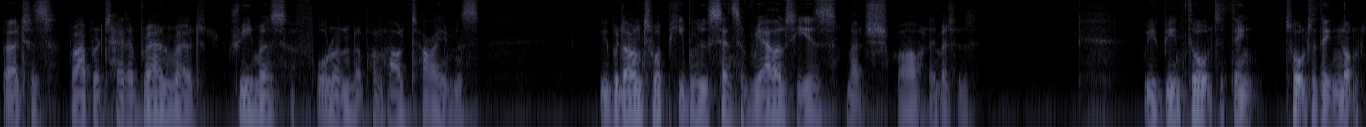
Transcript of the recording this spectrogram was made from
But as Barbara Taylor Brown wrote, dreamers have fallen upon hard times. We belong to a people whose sense of reality is much more limited. We've been taught to think, taught to think, not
